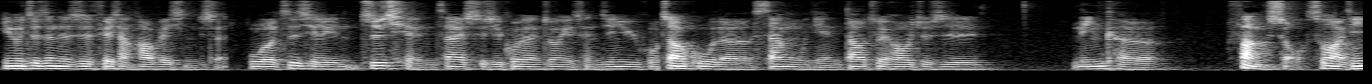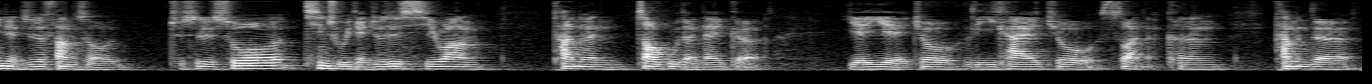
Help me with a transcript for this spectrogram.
因为这真的是非常耗费心神。我之前之前在实习过程中也曾经遇过，照顾了三五年，到最后就是宁可放手，说好听一点就是放手，就是说清楚一点就是希望他们照顾的那个爷爷就离开就算了，可能他们的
